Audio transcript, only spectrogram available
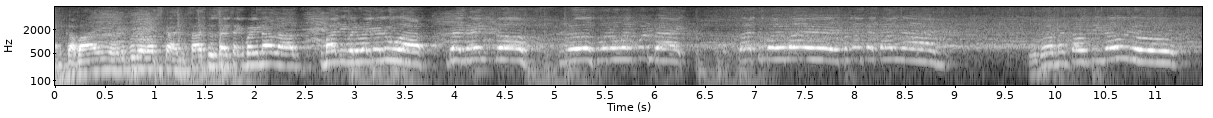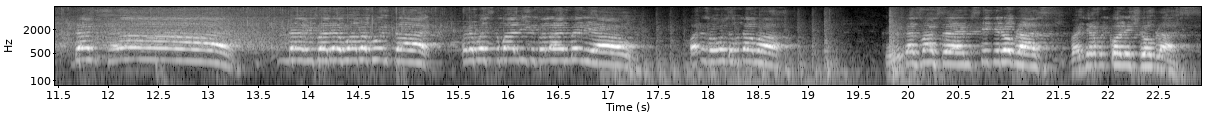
Angkat baik oleh Pulau Pasukan. Satu side check bagian dalam. Kembali pada bagian luar. Dan off. Terus on one fullback. Satu baik baik. Mengangkat tangan. Cuba mentaunting dahulu. Dan try. Daripada Muhammad Buntat. Menebus kembali kesalahan beliau. Pada semasa pertama. Kedudukan semasa MCK 12. Bajar College 12.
